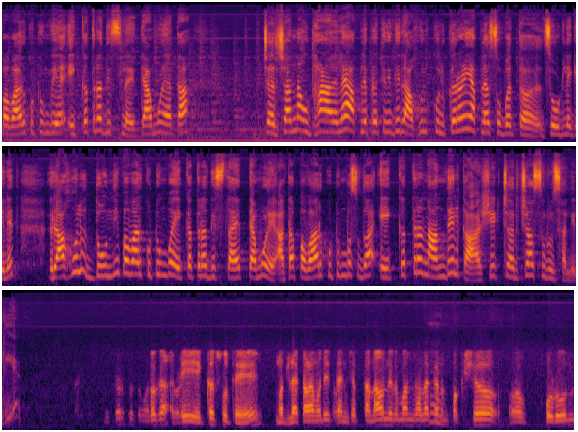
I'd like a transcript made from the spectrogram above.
पवार कुटुंबीय एकत्र दिसलंय. त्यामुळे आता चर्चांना उधाण आलेलं आहे आपले प्रतिनिधी राहुल कुलकर्णी आपल्यासोबत जोडले गेलेत. राहुल दोन्ही पवार कुटुंब एकत्र दिसत आहेत त्यामुळे आता पवार कुटुंब सुद्धा एकत्र नांदेल का? अशी एक चर्चा सुरू झालेली आहे. बघा ते एकच होते. मधल्या काळामध्ये त्यांच्यात तणाव निर्माण झाला कारण पक्ष फोडून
